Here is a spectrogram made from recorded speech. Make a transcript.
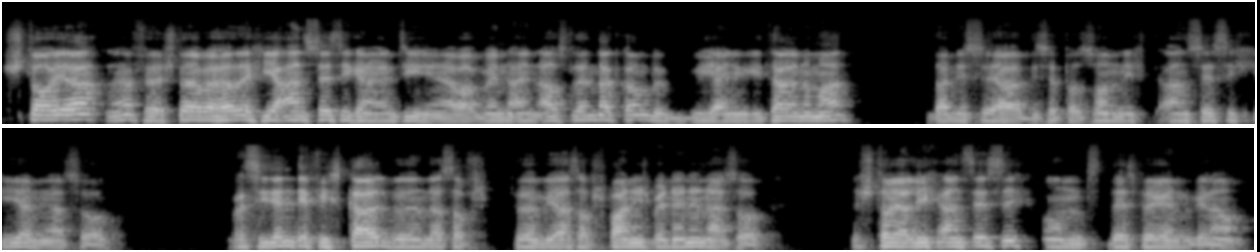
Steuer, ne, für Steuerbehörde hier ansässig in Argentinien. Aber wenn ein Ausländer kommt, wie ein digitaler Nomad, dann ist ja diese Person nicht ansässig hier. Ne, also Residente Fiskal würden, das auf, würden wir das auf Spanisch benennen, also steuerlich ansässig und deswegen, genau,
